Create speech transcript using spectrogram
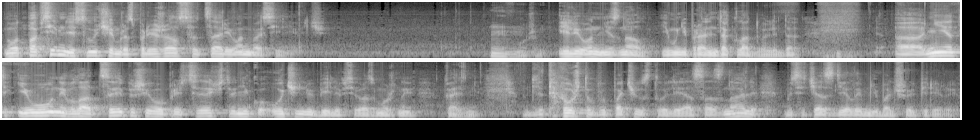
Но вот по всем здесь случаям распоряжался царь Иван Васильевич. Угу. Или он не знал, ему неправильно докладывали, да? А, нет, и он, и Влад Цепиш, его предшественник очень любили всевозможные казни. Для того, чтобы вы почувствовали и осознали, мы сейчас сделаем небольшой перерыв.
